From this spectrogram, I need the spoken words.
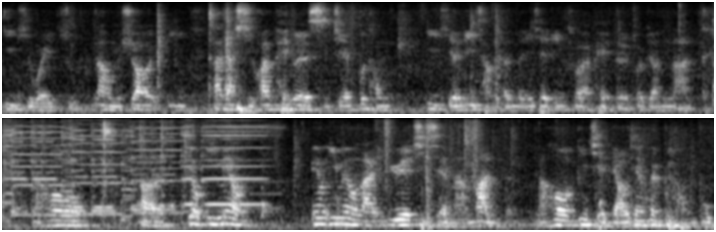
议题为主，那我们需要以大家喜欢配对的时间、不同议题的立场等等一些因素来配对，会比较难。然后，呃，用 email 用 email 来约其实也蛮慢的，然后并且聊天会不同步，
